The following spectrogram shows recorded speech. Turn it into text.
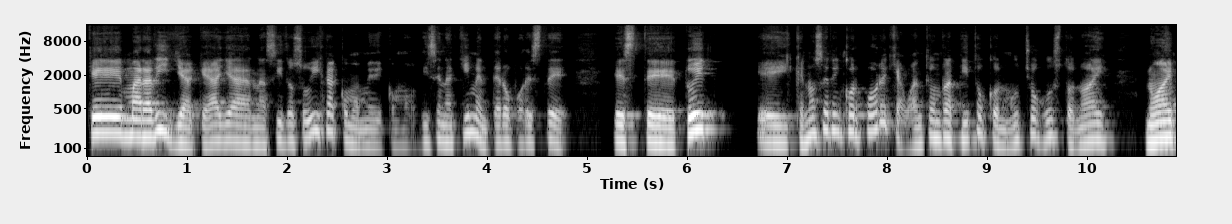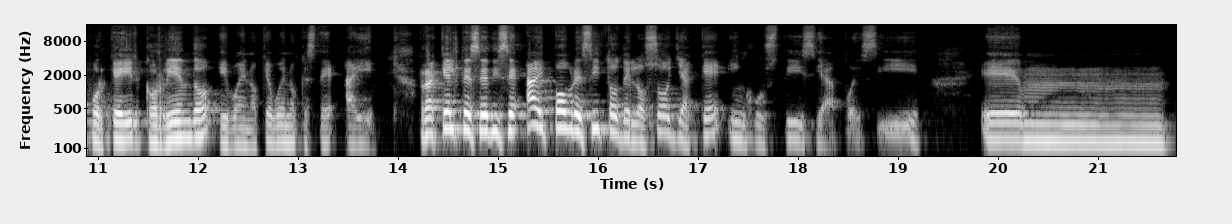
qué maravilla que haya nacido su hija, como, me, como dicen aquí, me entero por este, este tuit, eh, y que no se reincorpore, que aguante un ratito con mucho gusto, no hay, no hay por qué ir corriendo y bueno, qué bueno que esté ahí. Raquel TC dice, ay, pobrecito de los Lozoya, qué injusticia. Pues sí, Em,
